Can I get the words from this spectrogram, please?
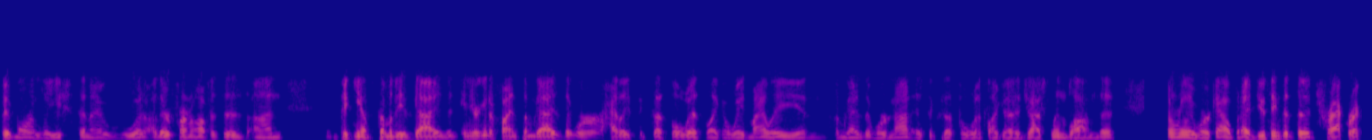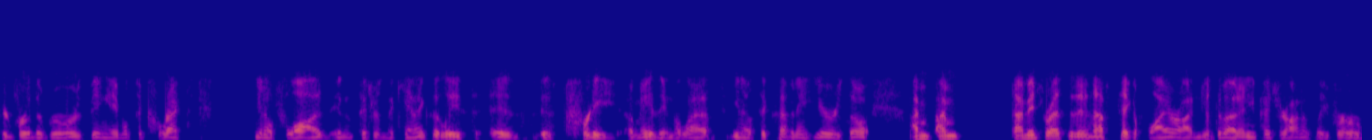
bit more leash than I would other front offices on picking up some of these guys. And, and you're going to find some guys that were highly successful with, like a Wade Miley, and some guys that were not as successful with, like a Josh Lindblom, that don't really work out. But I do think that the track record for the Brewers being able to correct, you know, flaws in pitchers' mechanics at least is is pretty amazing the last, you know, six, seven, eight years. So I'm I'm I'm interested enough to take a flyer on just about any pitcher, honestly, for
